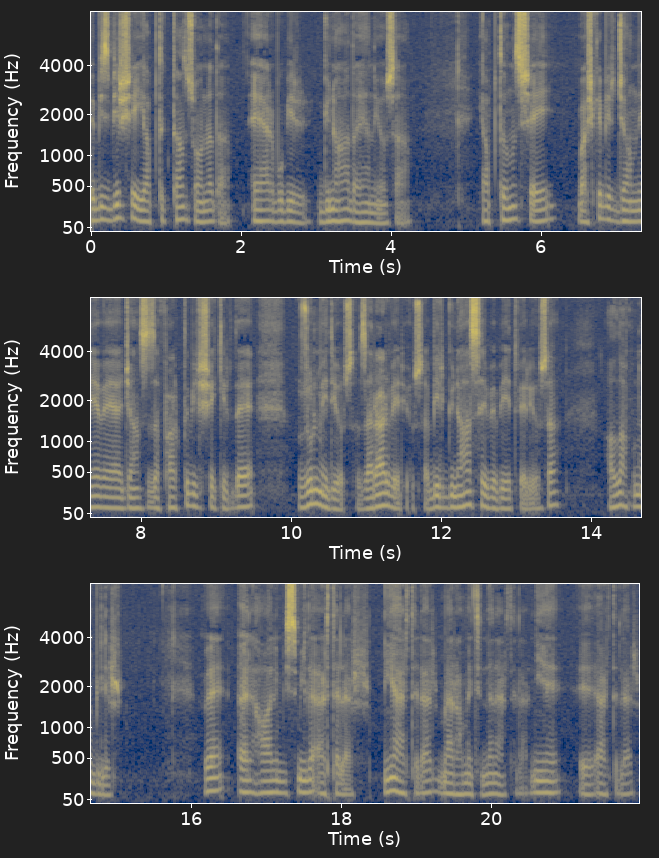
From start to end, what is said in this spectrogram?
Ve biz bir şey yaptıktan sonra da eğer bu bir günaha dayanıyorsa, yaptığımız şey başka bir canlıya veya cansıza farklı bir şekilde zulmediyorsa, zarar veriyorsa, bir günaha sebebiyet veriyorsa Allah bunu bilir. Ve El Halim ismiyle erteler. Niye erteler? Merhametinden erteler. Niye e, erteler?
